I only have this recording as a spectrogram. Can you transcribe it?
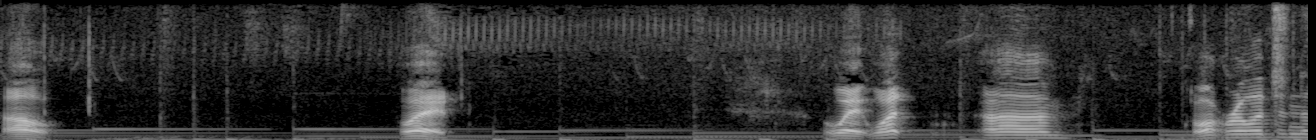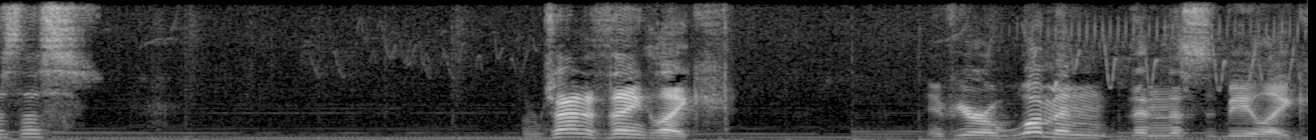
Oh. Wait. Wait, what? Um, what religion is this? I'm trying to think, like, if you're a woman, then this would be like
